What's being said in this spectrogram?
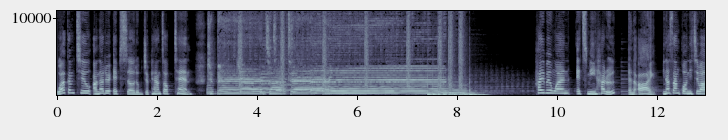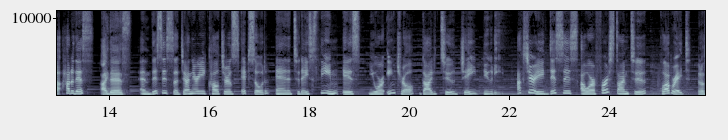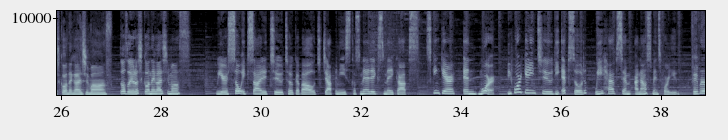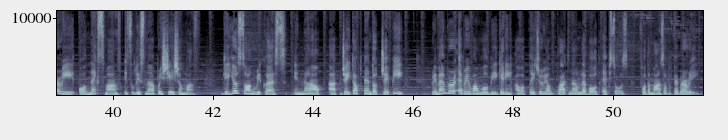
Welcome to another episode of Japan Top 10. Japan Top 10. Hi everyone, it's me, Haru. And I, 皆さんこんにちは、Haru です。 I です。 And this is a January Cultures episode, and today's theme is Your Intro Guide to J Beauty. Actually, this is our first time to collaborate. よろしくお願いします。どうぞよろしくお願いします。 We are so excited to talk about Japanese cosmetics, makeups, skincare, and more. Before getting to the episode, we have some announcements for you. February or next month is Listener Appreciation Month. Get your song requests in now at jtop10.jp. Remember, everyone will be getting our Patreon Platinum leveled episodes for the month of February.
